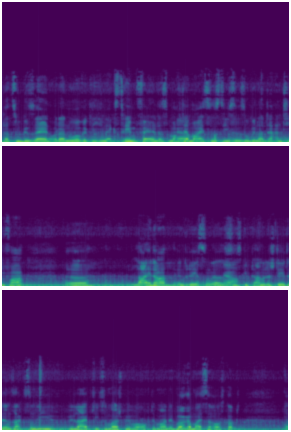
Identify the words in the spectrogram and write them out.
dazugesellen oder nur wirklich in Extremfällen. Das macht Ja. ja, meistens diese sogenannte Antifa. Äh, leider in Dresden. Es, Ja. es gibt andere Städte in Sachsen, die, wie Leipzig zum Beispiel, wo auch immer der Bürgermeister rauskommt. Äh,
